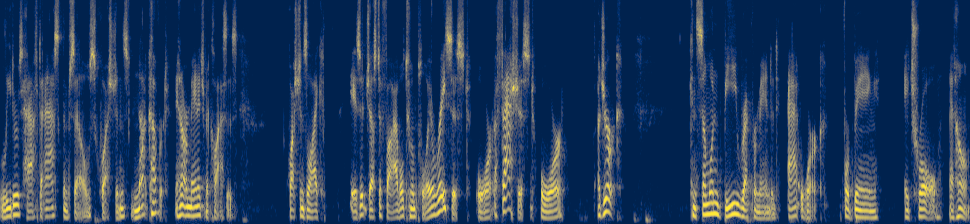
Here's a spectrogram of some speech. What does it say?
Leaders have to ask themselves questions not covered in our management classes. Questions like Is it justifiable to employ a racist or a fascist or a jerk? Can someone be reprimanded at work for being a troll at home?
